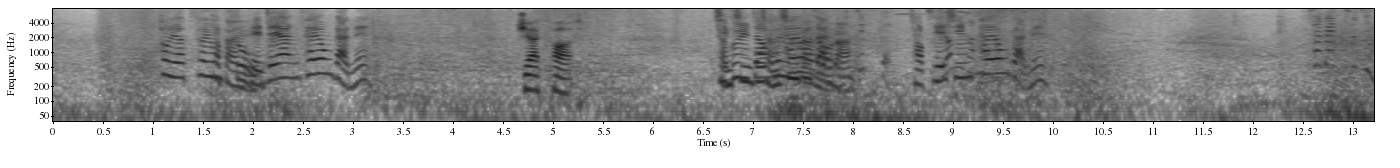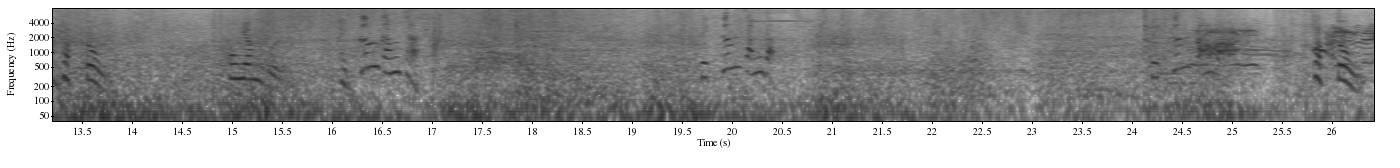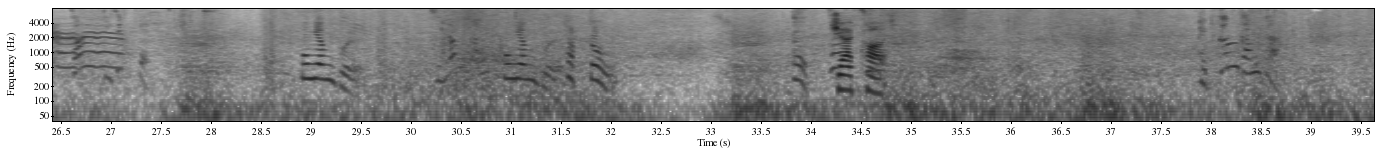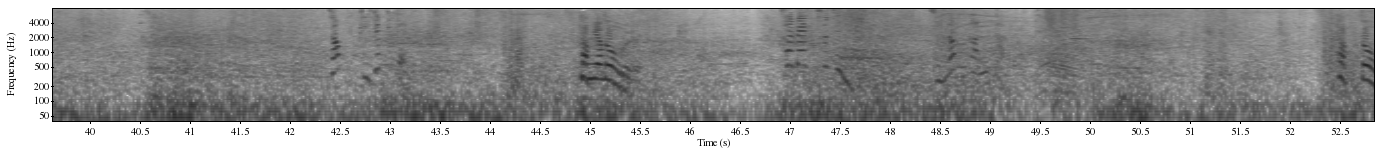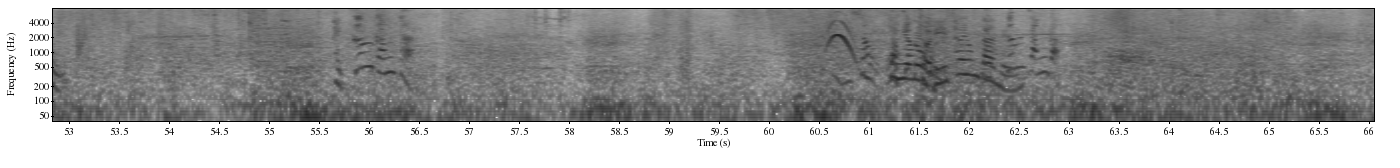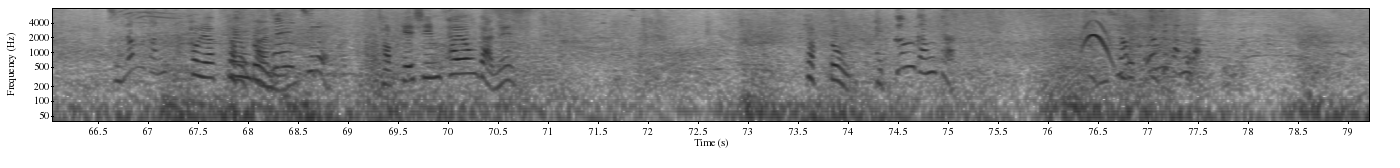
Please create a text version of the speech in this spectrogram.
서약 사용 가능. 배제한 사용가는 Jackpot. 장신구 지불적 써라 뒤집대 적개심 사용가는 최대 추진 협동 홍영불. 백금 강타 백금 장갑. 백금 장갑. 협동. 적 뒤집대 홍영불. 질럿 강타 홍영불. 협동. Jackpot. 백금 강타 적 뒤집대 홍영불 최대 추진. 질럿 강타 협동 백금 강타. 홍영절이 사용 가능. 백금 장갑. 질럿 강타 서약 사용 가능. 새 적개심 사용가는 협동. 백금 강타. 백금 장갑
